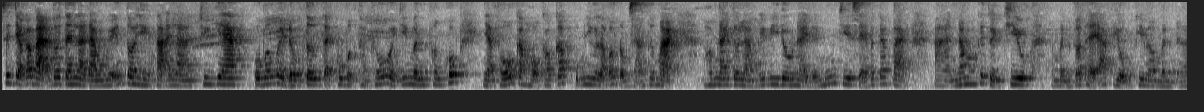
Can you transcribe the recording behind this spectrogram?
Xin chào các bạn, tôi tên là Đào Nguyễn, tôi hiện tại là chuyên gia cố vấn về đầu tư tại khu vực thành phố Hồ Chí Minh phân khúc nhà phố căn hộ cao cấp cũng như là bất động sản thương mại. Hôm nay tôi làm cái video này để muốn chia sẻ với các bạn à, 5 cái tuyệt chiêu mình có thể áp dụng khi mà mình à,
